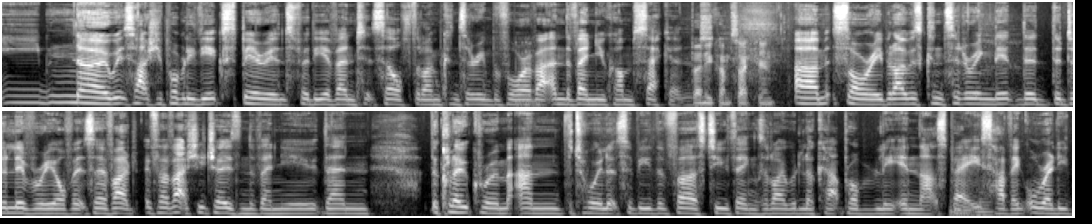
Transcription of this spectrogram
No, it's actually probably the experience for the event itself that I'm considering before about, and the venue comes second. Venue comes second. Um, sorry, but I was considering the, the, the delivery of it. So if, I, if I've actually chosen the venue, then the cloakroom and the toilets would be the first two things that I would look at probably in that space, having already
